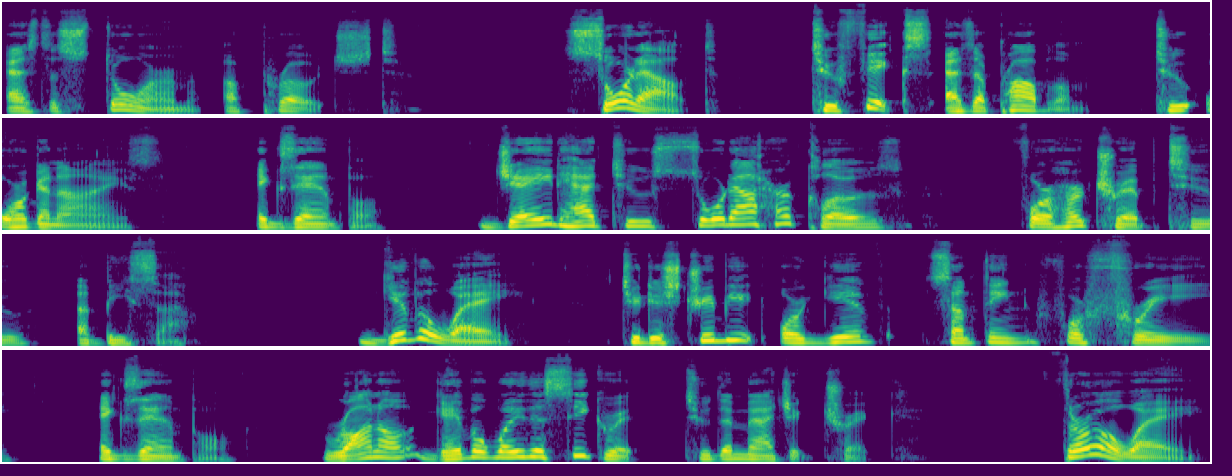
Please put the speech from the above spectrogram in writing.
as the storm approached. Sort out, to fix as a problem, to organize. Example Jade had to sort out her clothes for her trip to Ibiza. Give away, to distribute or give something for free. Example Ronald gave away the secret to the magic trick. Throw away,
